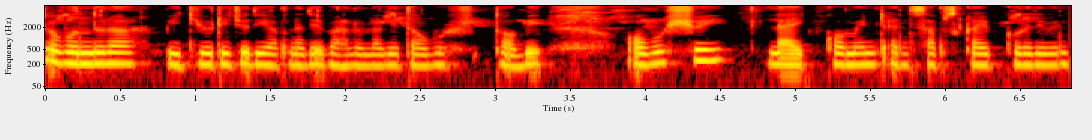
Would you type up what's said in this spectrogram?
তো বন্ধুরা, ভিডিওটি যদি আপনাদের ভালো লাগে তো অবশ্য তবে অবশ্যই লাইক কমেন্ট অ্যান্ড সাবস্ক্রাইব করে দেবেন।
